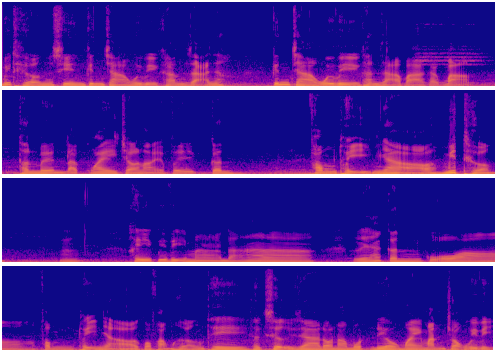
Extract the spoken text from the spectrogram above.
Mít Hưởng xin kính chào quý vị khán giả nhé. Kính chào quý vị khán giả và các bạn. Thân mến, đã quay trở lại với kênh Phong thủy nhà ở Mít Hưởng. Ừ. Khi quý vị mà đã ghé kênh của ờ, Phong thủy nhà ở của Phạm Hưởng thì thực sự ra đó là một điều may mắn cho quý vị.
